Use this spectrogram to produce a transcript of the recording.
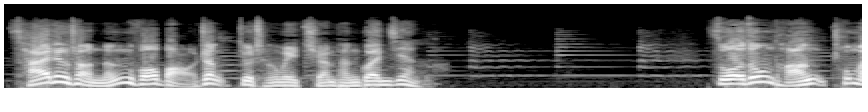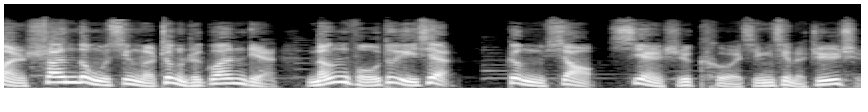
财政上能否保证就成为全盘关键了。左宗棠充满煽动性的政治观点能否兑现？更需要现实可行性的支持，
